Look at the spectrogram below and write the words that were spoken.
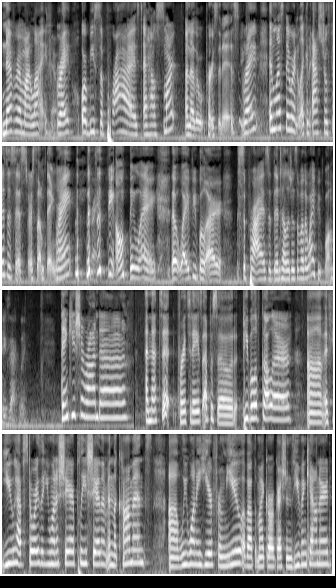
Never in my life, no. right? Or be surprised at how smart another person is, exactly. right? Unless they were like an astrophysicist or something, right? this is the only way that white people are surprised at the intelligence of other white people. Exactly. Thank you, Sharhonda. And that's it for today's episode. People of color, um, if you have stories that you want to share, please share them in the comments. Uh, we want to hear from you about the microaggressions you've encountered.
